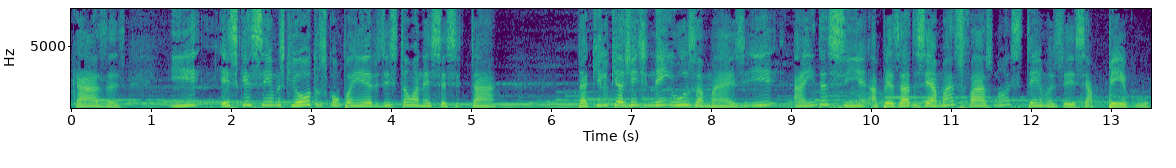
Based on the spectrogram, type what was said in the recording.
casas. E esquecemos que outros companheiros estão a necessitar daquilo que a gente nem usa mais. E ainda assim, apesar de ser a mais fácil, nós temos esse apego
